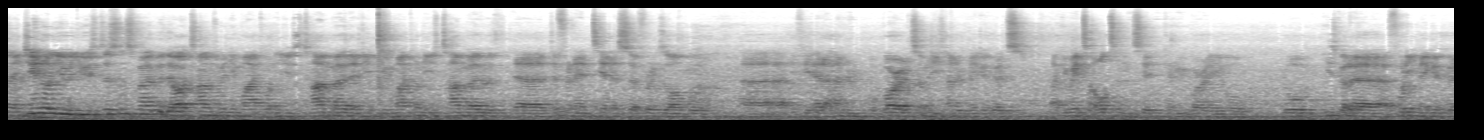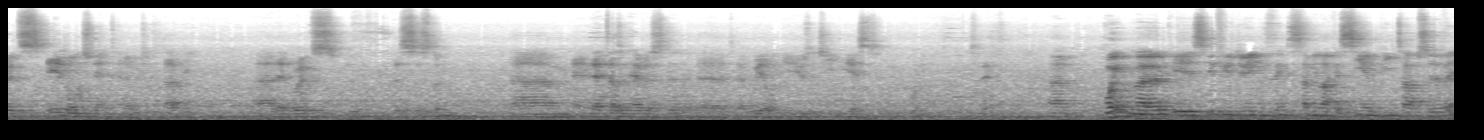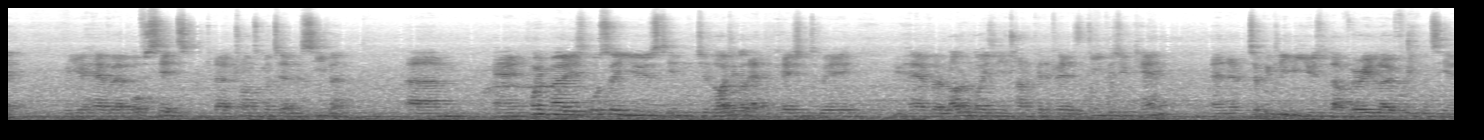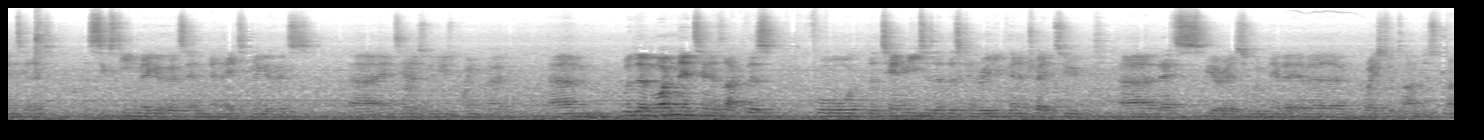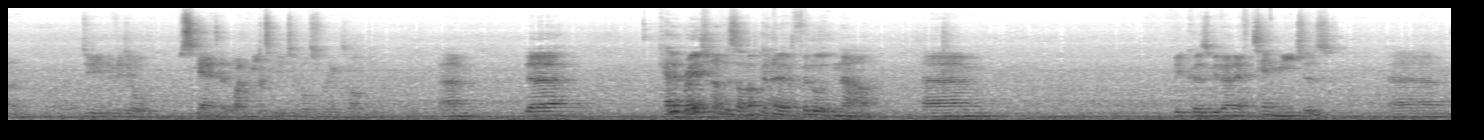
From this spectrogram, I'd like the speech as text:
So in general, you would use distance mode, but there are times when you might want to use time mode, and you, you might want to use time mode with uh, different antennas. So for example, uh, if you had 100 or borrowed somebody's 100 megahertz, like you went to Alton and said, can we borrow your, your he's got a 40 megahertz air launched antenna, which is lovely, uh, that works with this system, um, and that doesn't have a, you use a to that. Um, point mode is if you're doing things, something like a CMP type survey, where you have an offset uh, transmitter and receiver. Um, and point mode is also used in geological applications where you have a lot of noise and you're trying to penetrate as deep as you can. And typically be used with our very low frequency antennas, the 16 megahertz and, and 80 megahertz uh, antennas would use point mode. Um, with the modern antennas like this, for the 10 meters that this can really penetrate to, uh, that's spurious. You would never ever waste your time just trying to do individual scans at one meter intervals, for example. Um, the calibration of this I'm not going to fiddle with now um, because we don't have 10 meters. Um,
